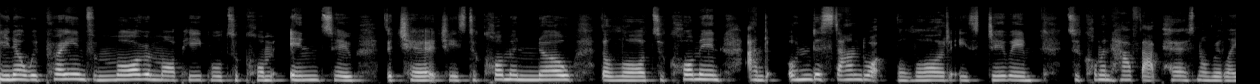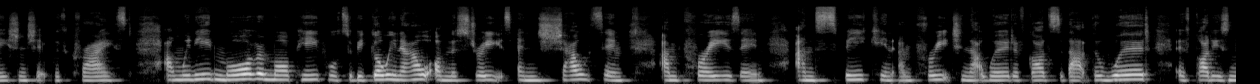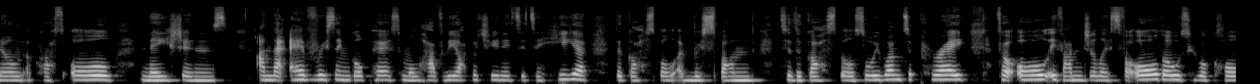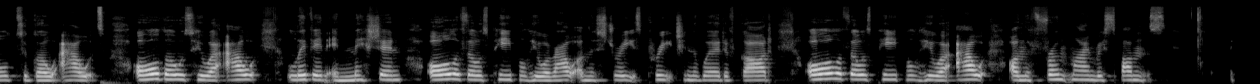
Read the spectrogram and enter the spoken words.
you know, we're praying for more and more people to come into the churches, to come and know the Lord, to come in and understand what the Lord is doing, to come and have that personal relationship with Christ. And we need more and more people to be going out on the streets and shouting and praising and speaking and preaching that word of God so that the word of God is known across all nations and that every single person will have the opportunity to hear the gospel and respond to the gospel. So we want to pray for all evangelists, for all those who are called to go out, all those who are out living in mission, all of those people who are out on the streets preaching the word of God, all of those people who are out on the frontline response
